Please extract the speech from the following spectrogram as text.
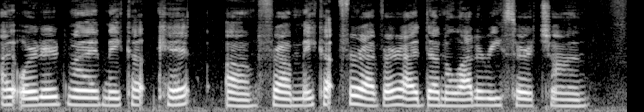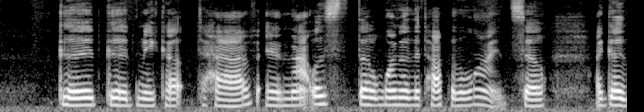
I ordered my makeup kit um, from Makeup Forever. I'd done a lot of research on good, good makeup to have, and that was the one of the top of the line. So I got,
